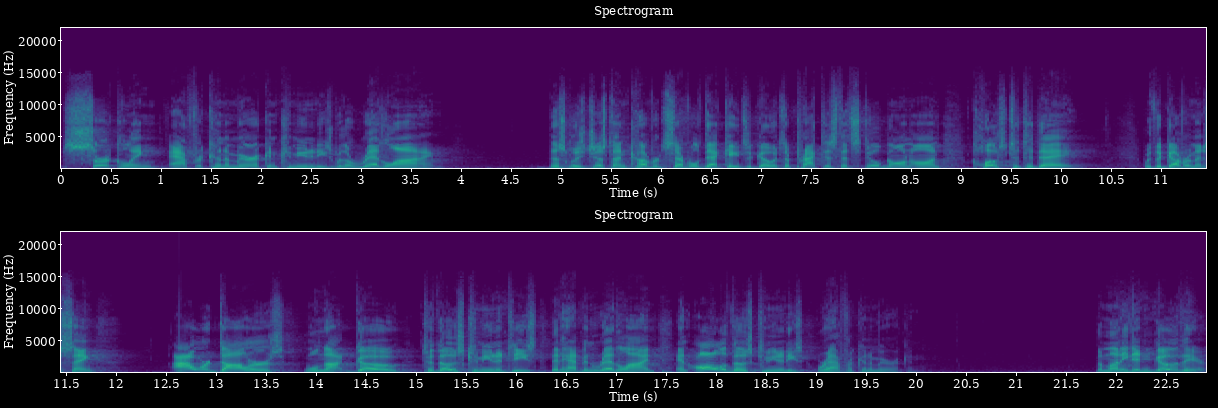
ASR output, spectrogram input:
circling African American communities with a red line. This was just uncovered several decades ago. It's a practice that's still gone on close to today with the government saying, our dollars will not go to those communities that have been redlined, and all of those communities were African American. The money didn't go there.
